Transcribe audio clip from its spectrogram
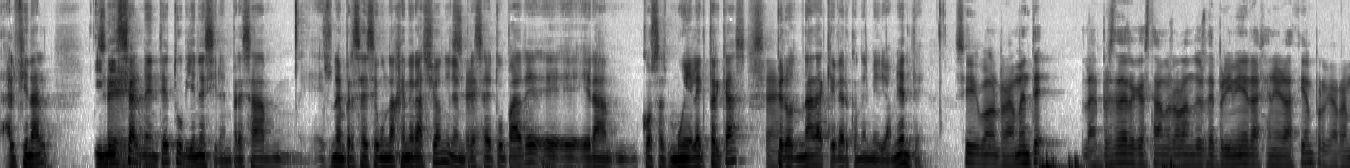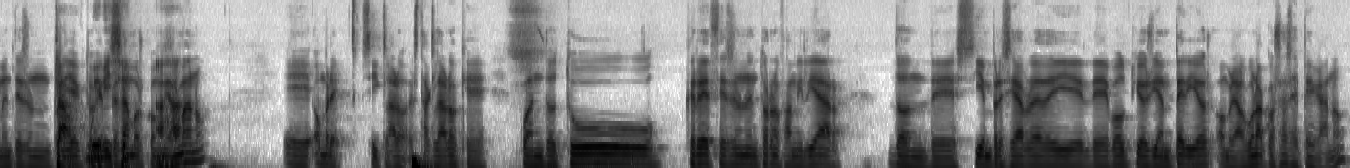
al final... Inicialmente tú vienes y la empresa es una empresa de segunda generación y la empresa de tu padre eran cosas muy eléctricas, pero nada que ver con el medio ambiente. Sí, bueno, realmente la empresa de la que estábamos hablando es de primera generación, porque realmente es un proyecto que empezamos con mi hermano. Eh, hombre, sí, claro, está claro que cuando tú creces en un entorno familiar donde siempre se habla de, voltios y amperios, hombre, alguna cosa se pega, ¿no?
